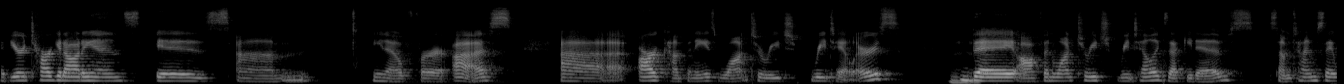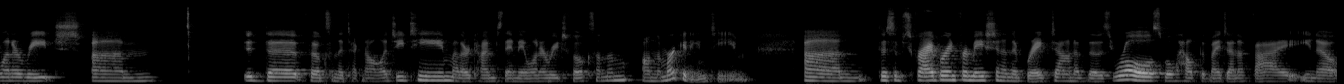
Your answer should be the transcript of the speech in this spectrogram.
if your target audience is, um, you know, for us, uh, our companies want to reach retailers Mm-hmm. They often want to reach retail executives. Sometimes they want to reach um, the folks on the technology team. Other times they may want to reach folks on the on the marketing team. Um, the subscriber information and the breakdown of those roles will help them identify. You know,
